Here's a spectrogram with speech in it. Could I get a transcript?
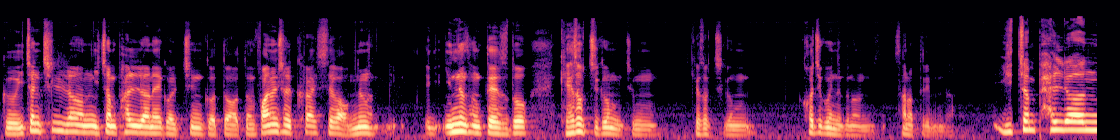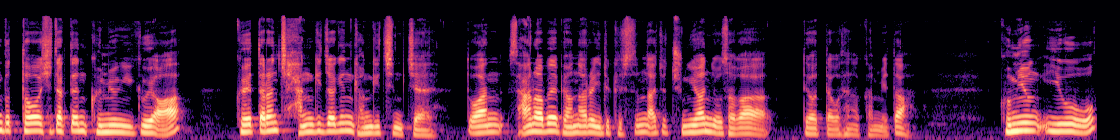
그 2007년, 2008년에 걸친 그 어떤 어떤 파이낸셜 크라이시스가 없는 있는 상태에서도 계속 지금 지금 계속 지금 커지고 있는 그런 산업들입니다. 2008년부터 시작된 금융위기와 그에 따른 장기적인 경기 침체 또한 산업의 변화를 일으킬 수 있는 아주 중요한 요소가 되었다고 생각합니다. 금융 이후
